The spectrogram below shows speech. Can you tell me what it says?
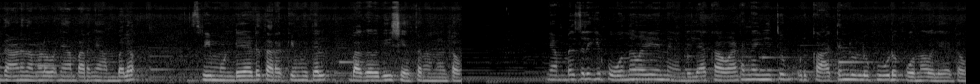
ഇതാണ് നമ്മൾ ഞാൻ പറഞ്ഞ അമ്പലം. ശ്രീ മുണ്ടയാട് തറക്കി മുതൽ ഭഗവതി ക്ഷേത്രമാണ് കേട്ടോ. ഞമ്പസിലേക്ക് പോകുന്ന വഴി തന്നെ കണ്ടില്ല? ആ കവാടം കഴിഞ്ഞിട്ടും ഒരു കാറ്റിന്റെ ഉള്ളിൽ കൂടെ പോകുന്ന പോലെ കേട്ടോ.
